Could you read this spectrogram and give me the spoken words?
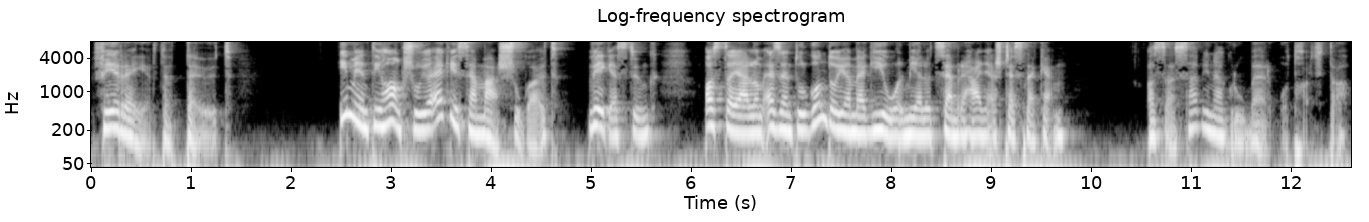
félreértette őt. Iménti hangsúlya egészen más sugalt. Végeztünk. Azt ajánlom, ezentúl gondolja meg jól, mielőtt szemrehányást tesz nekem. Azzal Szabina Gruber otthagyta,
